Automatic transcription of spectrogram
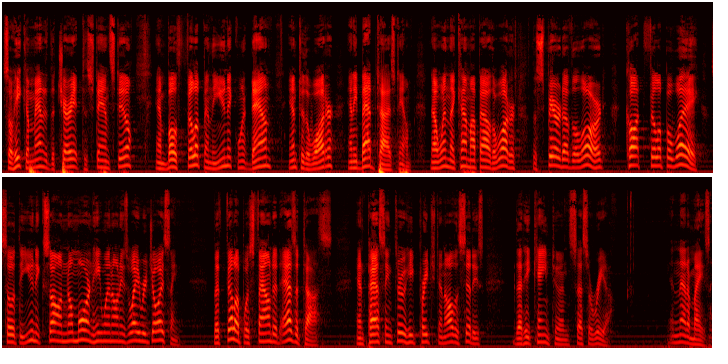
So he commanded the chariot to stand still, and both Philip and the eunuch went down into the water, and he baptized him. Now, when they come up out of the water, the Spirit of the Lord caught Philip away, so that the eunuch saw him no more, and he went on his way rejoicing. But Philip was found at Azotus, and passing through, he preached in all the cities that he came to in Caesarea. Isn't that amazing?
